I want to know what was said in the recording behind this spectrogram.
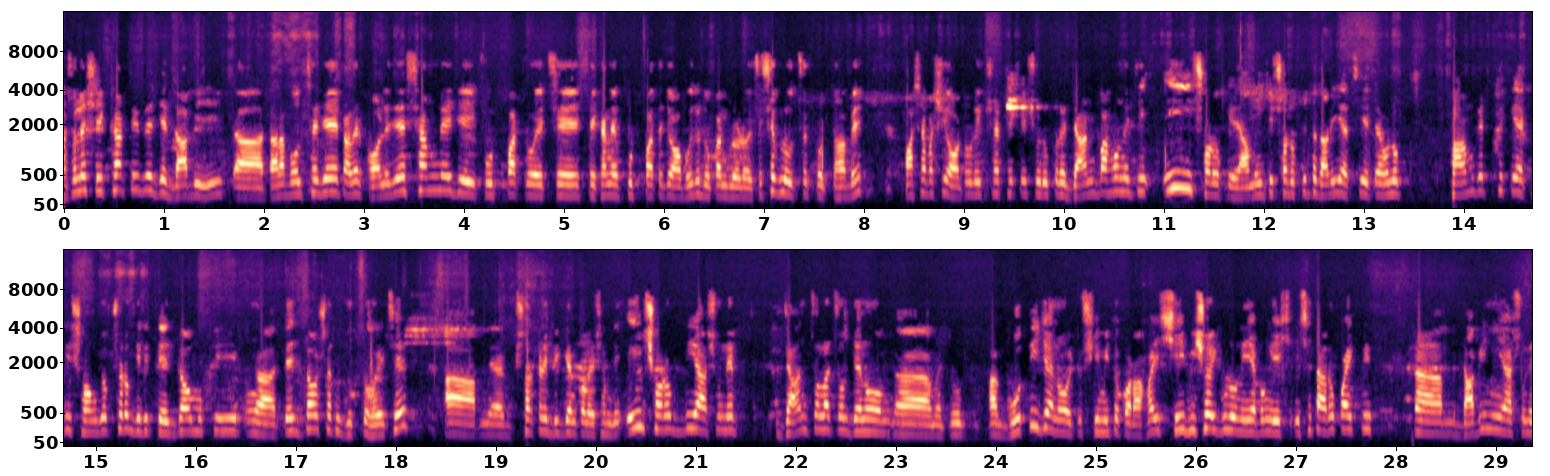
আসলে শিক্ষার্থীদের যে দাবি তারা বলছে যে তাদের কলেজের সামনে যে ফুটপাত রয়েছে, সেখানে ফুটপাতে যে অবৈধ দোকানগুলো রয়েছে, সেগুলো উচ্ছেদ করতে হবে। পাশাপাশি অটোরিকশা থেকে শুরু করে যানবাহনে যে এই সড়কে, আমি যে সড়কটিতে দাঁড়িয়ে আছি, এটা হলো ফার্মগেট থেকে একটি সংযোগ সড়ক, যেটি তেজগাঁওমুখী তেজগাঁওর সাথে যুক্ত হয়েছে। সরকারি বিজ্ঞান কলেজের সামনে। এই সড়ক দিয়ে আসলে যান চলাচল যেন একটু গতি যেন একটু সীমিত করা হয় সেই বিষয়গুলো নিয়ে এবং সাথে আরও কয়েকটি দাবি নিয়ে আসলে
